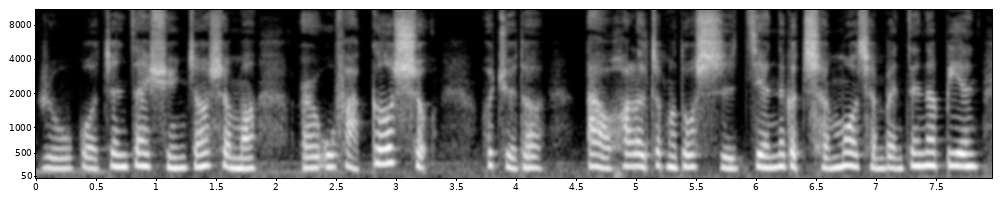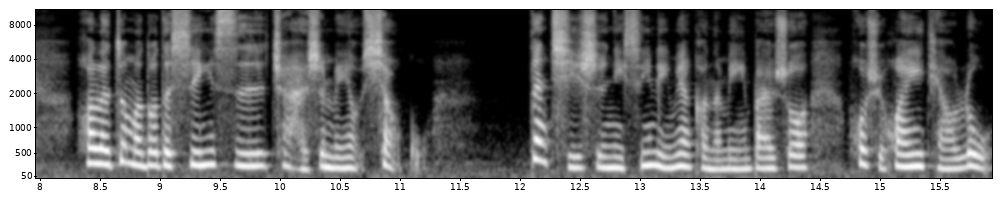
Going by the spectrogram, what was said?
如果正在寻找什么而无法割舍，会觉得啊，我花了这么多时间，那个沉没成本在那边。花了这么多的心思，却还是没有效果。但其实你心里面可能明白说，或许换一条路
